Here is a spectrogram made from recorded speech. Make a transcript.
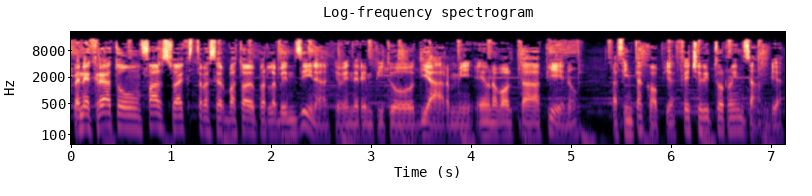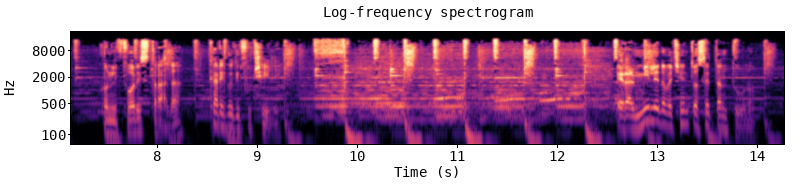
Venne creato un falso extra serbatoio per la benzina che venne riempito di armi e una volta pieno, la finta copia fece ritorno in Zambia con il fuoristrada carico di fucili. Era il 1971.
